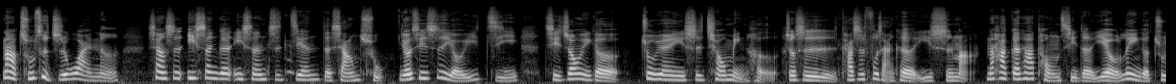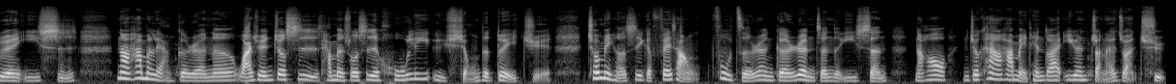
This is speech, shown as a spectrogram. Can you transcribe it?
那除此之外呢，像是医生跟医生之间的相处，尤其是有一集，其中一个。住院医师邱敏和，就是他是妇产科的医师嘛。那他跟他同期的也有另一个住院医师。那他们两个人呢，完全就是他们说是狐狸与熊的对决。邱敏和是一个非常负责任跟认真的医生，然后你就看到他每天都在医院转来转去。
